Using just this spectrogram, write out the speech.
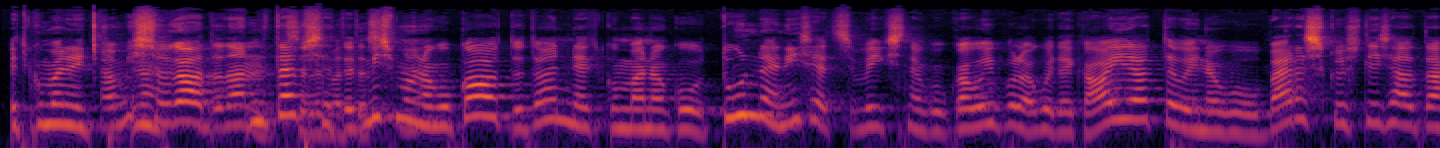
et kui ma neid aga mis sul kaotada on? täpselt, et mis mul nagu kaotada on ja et kui ma nagu tunnen ise, et see võiks nagu ka võib-olla kuidagi aidata või nagu värskust lisada,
